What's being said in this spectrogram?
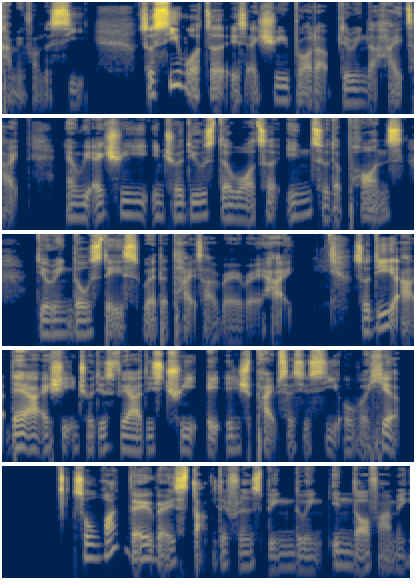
coming from the sea. So seawater is actually brought up during the high tide and we actually introduce the water into the ponds during those days where the tides are very very high. So they are, uh, they are actually introduced via these three 8 inch pipes as you see over here. So one very very stark difference being doing indoor farming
